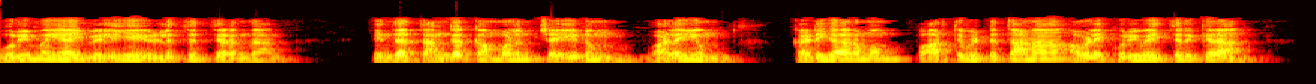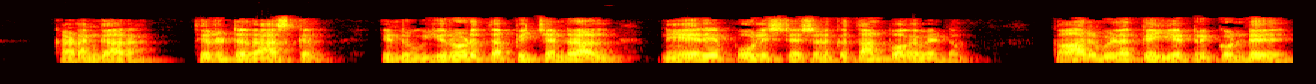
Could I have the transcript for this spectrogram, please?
உரிமையாய் வெளியே இழுத்து திறந்தான். இந்த தங்க கம்மலும் செயினும் வளையும் கடிகாரமும் பார்த்துவிட்டுத்தானா அவளை குறிவைத்திருக்கிறான்? கடங்காரன் திருட்டு ராஸ்கல் இன்று உயிரோடு தப்பிச் சென்றால் நேரே போலீஸ் ஸ்டேஷனுக்குத்தான் போக வேண்டும். கார் விளக்கை ஏற்றிக்கொண்டு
